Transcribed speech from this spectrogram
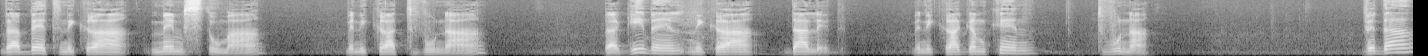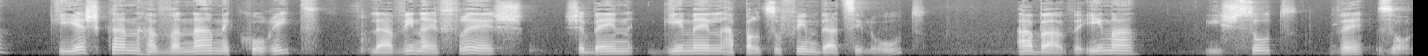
והב' נקרא מ' סתומה ונקרא תבונה, והג' נקרא ד' ונקרא גם כן תבונה. ודע כי יש כאן הבנה מקורית להבין ההפרש שבין ג' הפרצופים דאצילות, אבא ואימא, איש סוט וזון.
